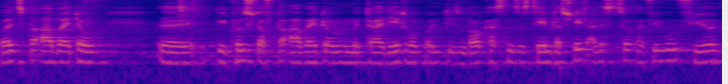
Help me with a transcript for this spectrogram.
Holzbearbeitung, äh, die Kunststoffbearbeitung mit 3D-Druck und diesem Baukastensystem, das steht alles zur Verfügung für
